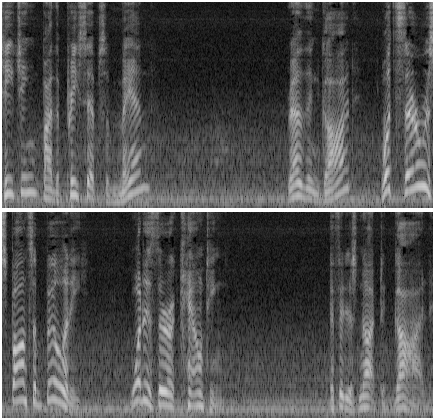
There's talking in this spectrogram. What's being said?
Teaching by the precepts of men rather than God? What's their responsibility? What is their accounting if it is not to God?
